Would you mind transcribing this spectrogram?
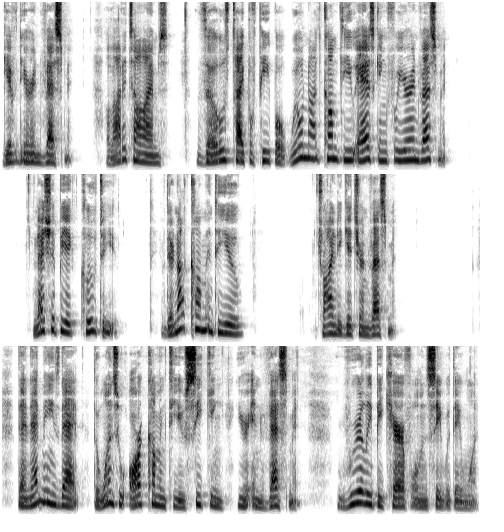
give their investment. A lot of times, those type of people will not come to you asking for your investment. And that should be a clue to you. If they're not coming to you trying to get your investment, then that means that the ones who are coming to you seeking your investment, really be careful and see what they want.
